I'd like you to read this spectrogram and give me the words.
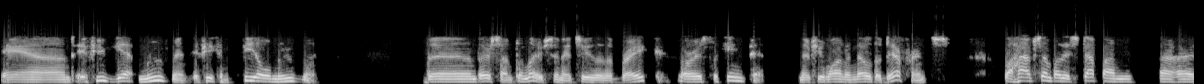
And if you get movement, if you can feel movement, then there's something loose, and it's either the brake or it's the kingpin. And if you want to know the difference, well, have somebody step on, uh,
